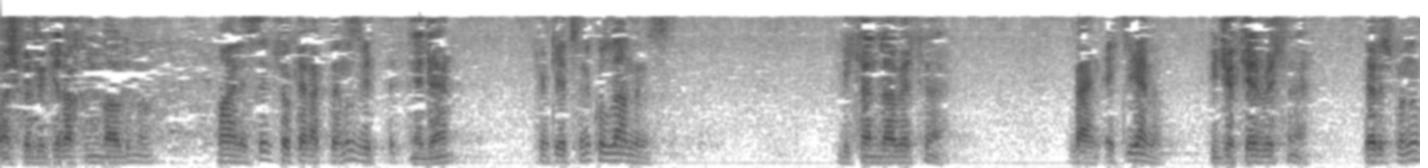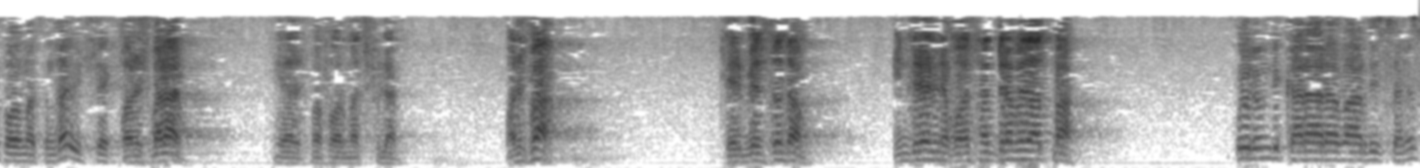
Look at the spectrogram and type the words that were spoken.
Başka joker hakkım kaldı mı? Maalesef joker haklarınız bitti. Neden? Çünkü hepsini kullandınız. Bir tane daha versene. Ben ekleyemem. Bir joker versene. Yarışmanın formatında 3 renk. Konuşma lan. Yarışma formatı filan. Konuşma. Terbiyesiz adam. İndir elini konsantremi dağıtma. Buyurun bir karara vardıysanız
